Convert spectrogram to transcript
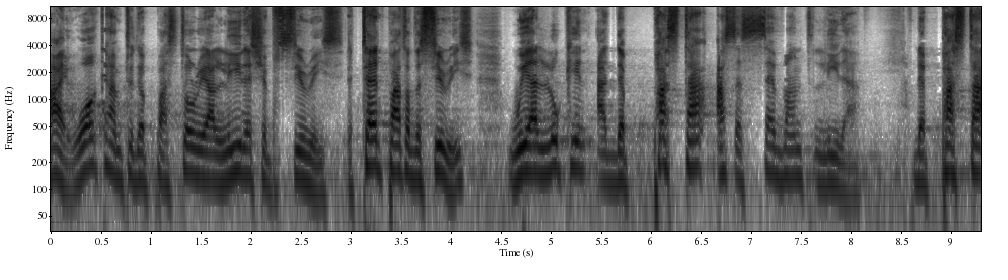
Hi, welcome to the Pastoral Leadership Series. The third part of the series, we are looking at the pastor as a servant leader. The pastor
